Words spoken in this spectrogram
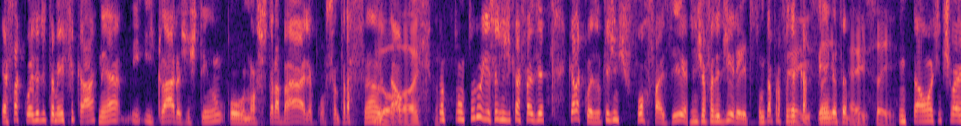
essa coisa de também ficar, né? E, e claro, a gente tem o, o, nosso trabalho, a concentração Lógico. e tal. Então, então, tudo isso a gente quer fazer. Aquela coisa, o que a gente for fazer, a gente vai fazer direito. Não dá para fazer é capenga também. É isso aí. Então a gente vai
